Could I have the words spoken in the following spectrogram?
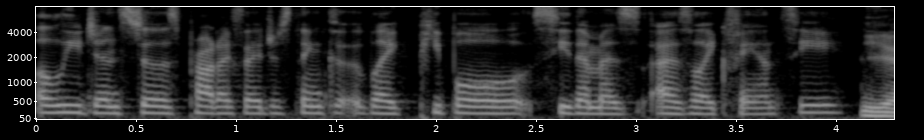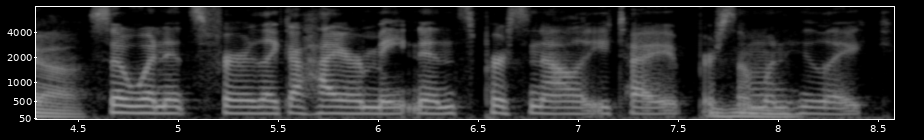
allegiance to those products. I just think like people see them as as like fancy. Yeah. So when it's for like a higher maintenance personality type or someone Mm-hmm. who like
